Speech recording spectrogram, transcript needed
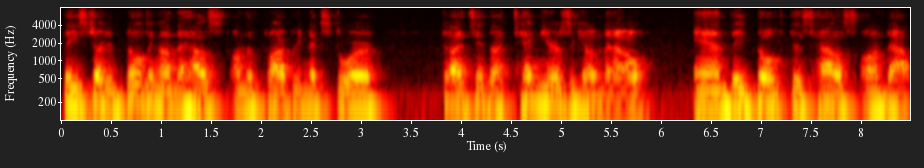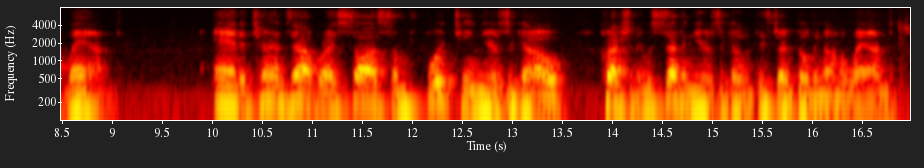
they started building on the house on the property next door. God, I'd say about 10 years ago now. And they built this house on that land. And it turns out what I saw some 14 years ago, correction, it was seven years ago that they started building on the land.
